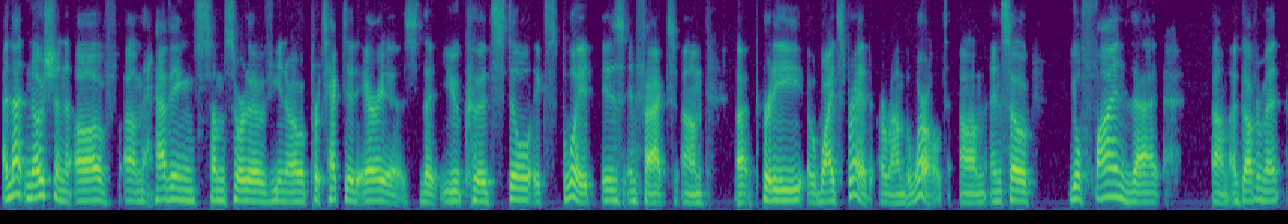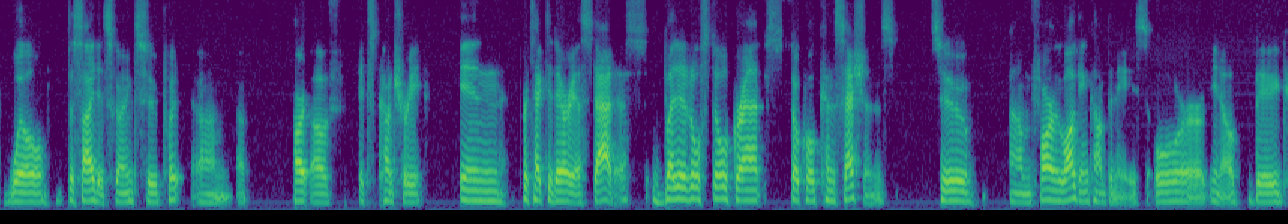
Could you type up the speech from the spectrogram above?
And that notion of um, having some sort of you know protected areas that you could still exploit is in fact um, uh, pretty uh, widespread around the world. Um, and so you'll find that um, a government will decide it's going to put um, a part of its country in protected area status but it'll still grant so-called concessions to um, foreign logging companies or you know big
